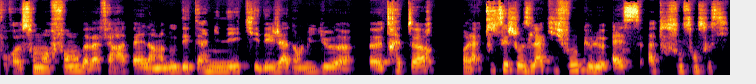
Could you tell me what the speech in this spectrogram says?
pour son enfant bah, va faire appel à un autre déterminé qui est déjà dans le milieu traiteur Voilà, toutes ces choses-là qui font que le S a tout son sens aussi.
